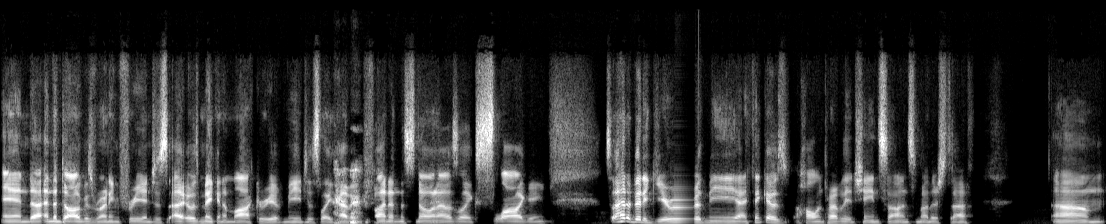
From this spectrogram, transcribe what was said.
and uh, and the dog was running free and just it was making a mockery of me just like having fun in the snow and i was like slogging. So i had a bit of gear with me. I think i was hauling probably a chainsaw and some other stuff. Um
